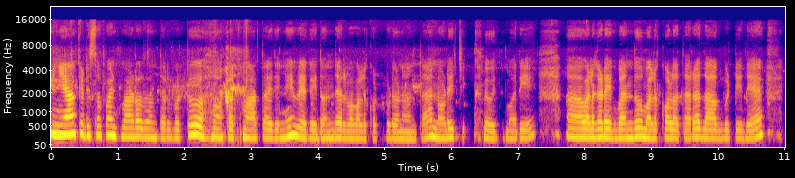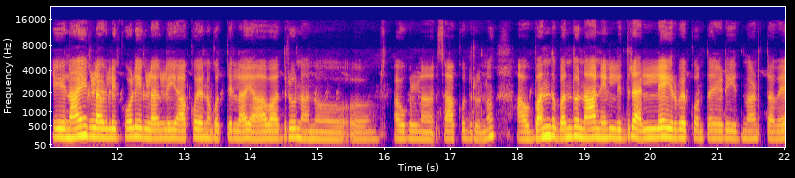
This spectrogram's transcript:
ಇನ್ನು ಯಾಕೆ ಡಿಸಪಾಯಿಂಟ್ ಮಾಡೋದು ಅಂತ ಹೇಳ್ಬಿಟ್ಟು ಕಟ್ ಮಾಡ್ತಾಯಿದ್ದೀನಿ ಬೇಗ ಇದೊಂದೇ ಅಲ್ವಾ ಹೊಲ ಕೊಟ್ಬಿಡೋಣ ಅಂತ. ನೋಡಿ ಚಿಕ್ಕದು ಇದು ಮರಿ. ಒಳಗಡೆಗೆ ಬಂದು ಮಲ್ಕೊಳ್ಳೋ ಥರದ್ದು ಆಗ್ಬಿಟ್ಟಿದೆ. ಈ ನಾಯಿಗಳಾಗಲಿ, ಕೋಳಿಗಳಾಗಲಿ ಯಾಕೋ ಏನೋ ಗೊತ್ತಿಲ್ಲ. ಯಾವಾದರೂ ನಾನು ಅವುಗಳನ್ನ ಸಾಕಿದ್ರು ಅವು ಬಂದು ಬಂದು ನಾನು ಎಲ್ಲಿದ್ದರೆ ಅಲ್ಲೇ ಇರಬೇಕು ಅಂತ ಹೇಳಿ ಇದು ಮಾಡ್ತವೆ.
